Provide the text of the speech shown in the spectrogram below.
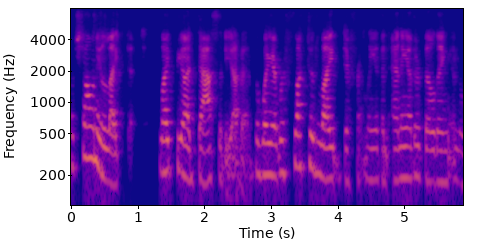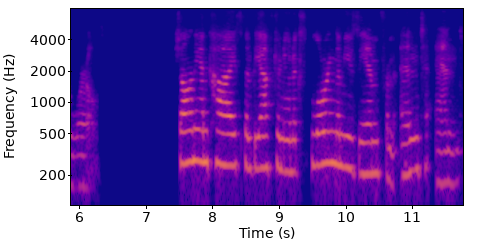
but Shalini liked it, liked the audacity of it, the way it reflected light differently than any other building in the world. Shalini and Kai spent the afternoon exploring the museum from end to end.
